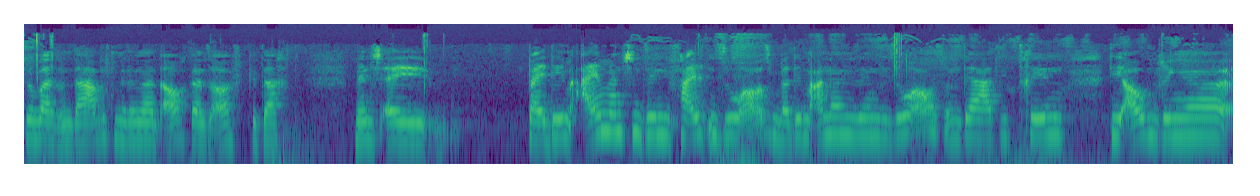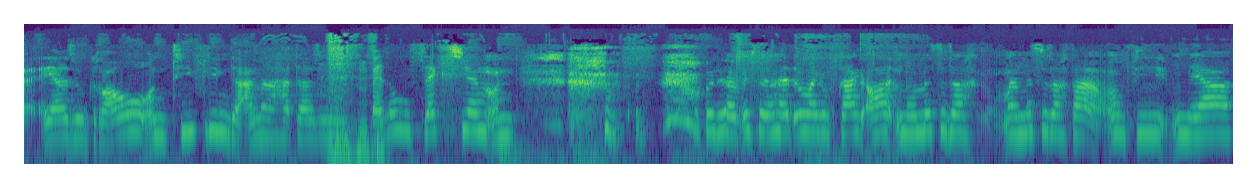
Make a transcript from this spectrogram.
Sowas. Und da habe ich mir dann halt auch ganz oft gedacht, Mensch, ey, bei dem einen Menschen sehen die Falten so aus und bei dem anderen sehen die so aus und der hat die Tränen, die Augenringe eher so grau und tief liegen, der andere hat da so ein Bellungssäckchen und und ich habe mich dann halt immer gefragt, oh, man müsste doch, man müsste doch da irgendwie mehr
